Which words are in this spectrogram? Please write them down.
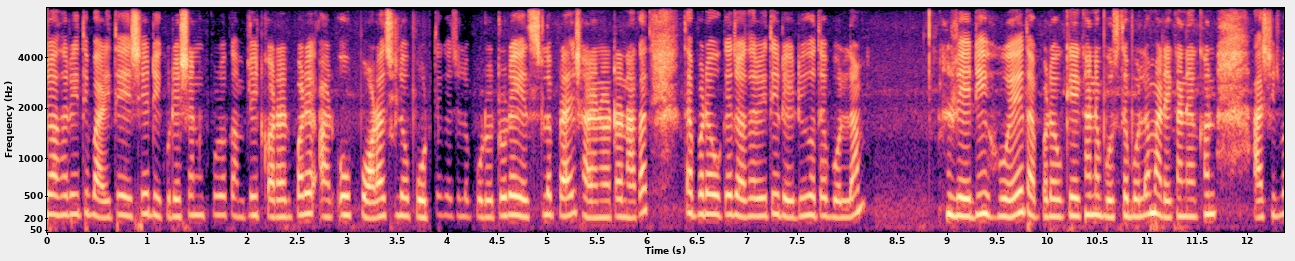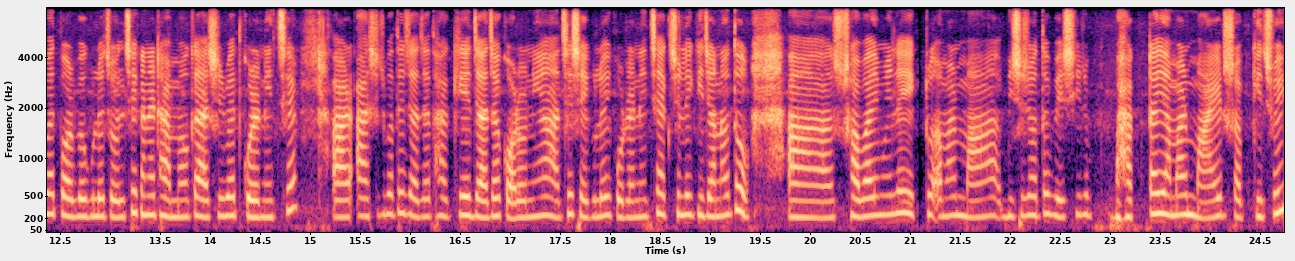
যথারীতি বাড়িতে এসে ডেকোরেশন পুরো কমপ্লিট করার পরে আর ও পড়া ছিল, পড়তে গেছিল পড়ে টরে এসেছিল প্রায় সাড়ে নটা নাগাদ। তারপরে ওকে যথারীতি রেডি হতে বললাম। রেডি হয়ে তারপরে ওকে এখানে বসতে বললাম। আর এখানে এখন আশীর্বাদ পর্বগুলো চলছে। এখানে ঠাম্মা ওকে আশীর্বাদ করে নিচ্ছে। আর আশীর্বাদে যা যা থাকে, যা যা করণীয় আছে সেগুলোই করে নিচ্ছে। অ্যাকচুয়ালি কী জানো তো? সবাই মিলে একটু আমার মা বিশেষত বেশির ভাগটাই আমার মায়ের সব কিছুই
